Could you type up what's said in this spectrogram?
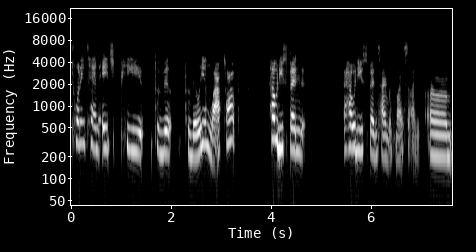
2010 HP Pavilion laptop. How would you spend how would you spend time with my son? Um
